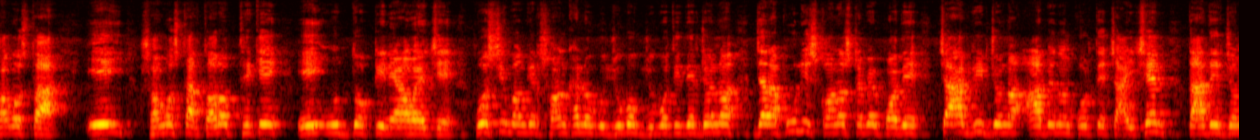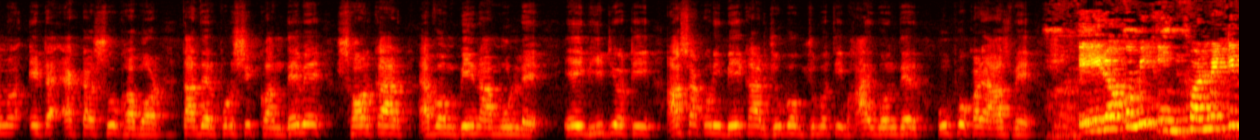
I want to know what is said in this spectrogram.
সংস্থা। এই সংস্থার তরফ থেকে এই উদ্যোগটি নেওয়া হয়েছে। পশ্চিমবঙ্গের সংখ্যালঘু যুবক, যুবতীদের জন্য যারা পুলিশ কনস্টেবল পদে চাকরির জন্য আবেদন করতে চাইছেন, তাদের জন্য এটা একটা সুখবর। তাদের প্রশিক্ষণ দেবে সরকার এবং বিনামূল্যে। এই ভিডিওটি আশা করি বেকার যুবক, যুবতী ভাই বোনদের উপকারে আসবে। এই রকমই ইনফরমেটিভ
